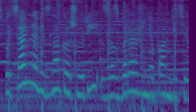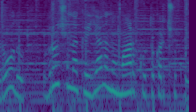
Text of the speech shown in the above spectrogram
Спеціальна відзнака журі за збереження пам'яті роду вручена киянину Марку Токарчуку.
